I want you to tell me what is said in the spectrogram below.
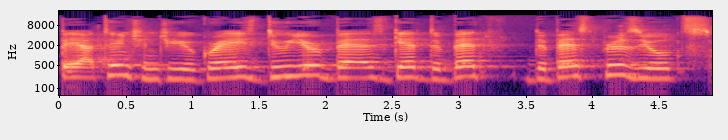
pay attention to your grades, do your best, get the best the best results.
